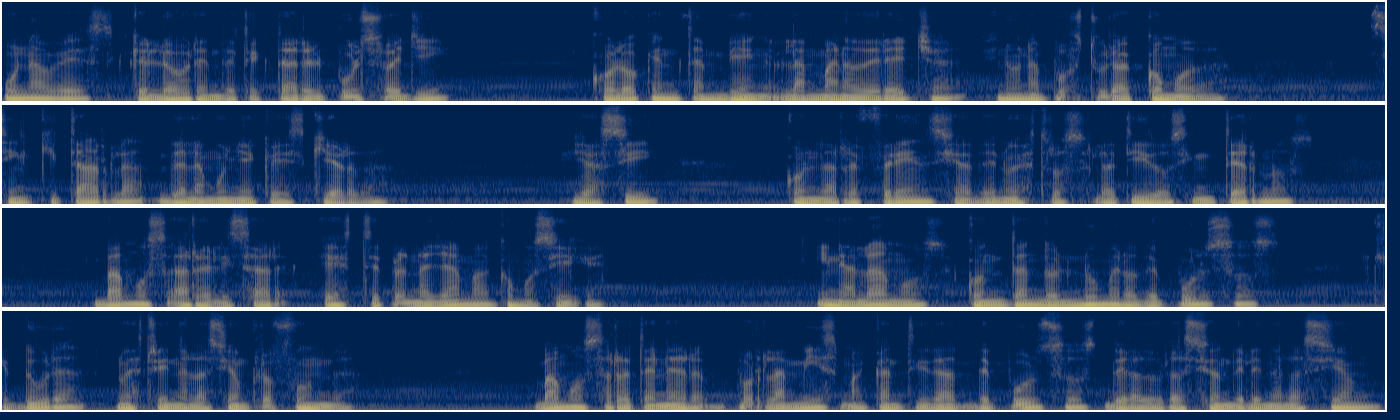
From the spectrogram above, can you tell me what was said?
Una vez que logren detectar el pulso allí, coloquen también la mano derecha en una postura cómoda, sin quitarla de la muñeca izquierda. Y así, con la referencia de nuestros latidos internos, vamos a realizar este pranayama como sigue. Inhalamos contando el número de pulsos que dura nuestra inhalación profunda. Vamos a retener por la misma cantidad de pulsos de la duración de la inhalación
